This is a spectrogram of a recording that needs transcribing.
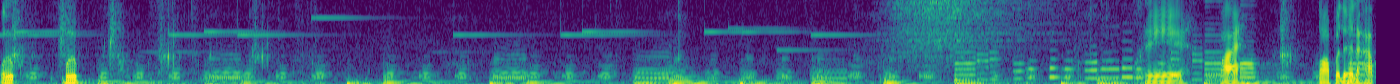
ปึ๊บปึ๊บโอเค ไป ต่อไปเลยแล้วครับ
